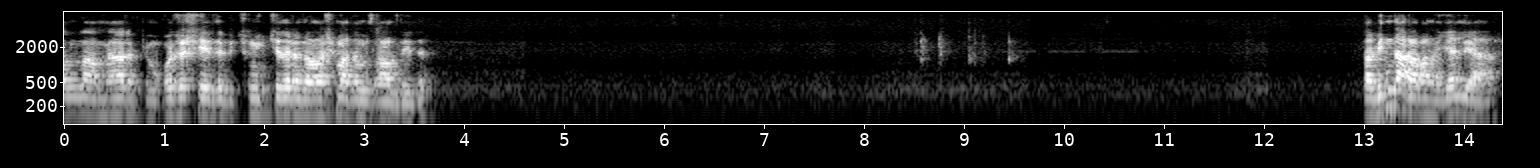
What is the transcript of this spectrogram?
Allah'ım yarabbim koca şehirde bütün ülkelere dalaşmadığımız kaldıydı. Da bin de arabana gel ya.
